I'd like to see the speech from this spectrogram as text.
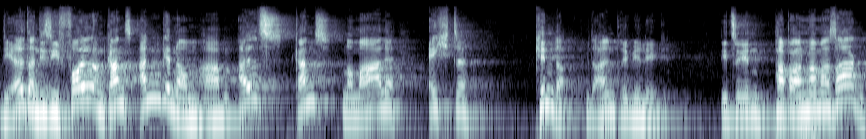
die Eltern, die sie voll und ganz angenommen haben als ganz normale, echte Kinder mit allen Privilegien, die zu ihren Papa und Mama sagen,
